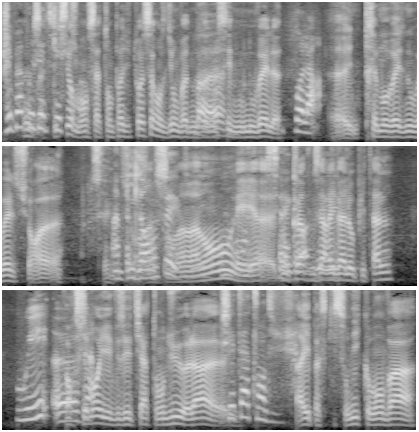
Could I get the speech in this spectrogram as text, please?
Je n'ai pas posé bah, de c'est sûr, mais questions. on s'attend pas du tout à ça. On se dit, on va nous Bah, annoncer une nouvelle, Voilà. euh, une très mauvaise nouvelle sur, euh, sur, bilan. sur ma maman. Et euh, donc là, vous arrivez à l'hôpital. Oui. euh, Forcément, vous étiez attendu euh, là. euh, J'étais attendue. Ah oui, parce qu'ils se sont dit comment on va,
